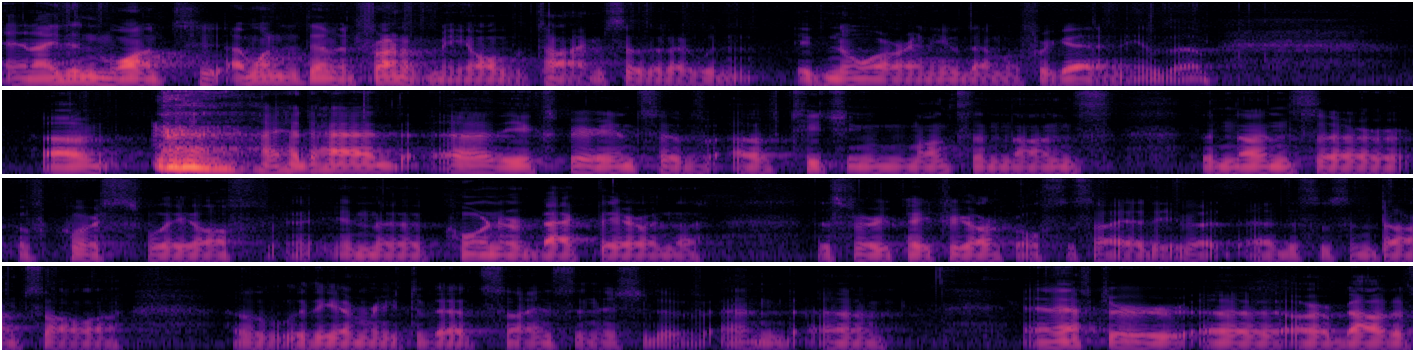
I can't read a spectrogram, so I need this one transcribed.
And I didn't want to, I wanted them in front of me all the time so that I wouldn't ignore any of them or forget any of them. Um, I had had uh, the experience of, of teaching monks and nuns. The nuns are, of course, way off in the corner back there in the, this very patriarchal society, but uh, this was in Dharamsala uh, with the Emory Tibet Science Initiative. And, um and after uh, our bout of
